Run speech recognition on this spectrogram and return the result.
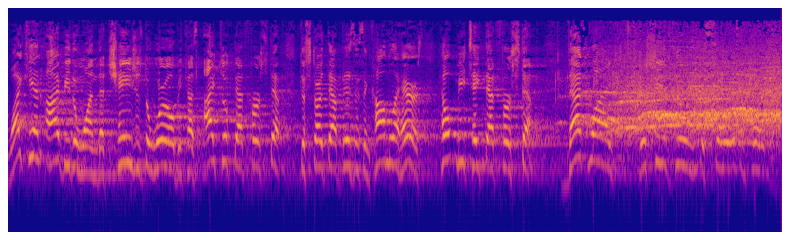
Why can't I be the one that changes the world because I took that first step to start that business and Kamala Harris helped me take that first step? That's why what she is doing is so important.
